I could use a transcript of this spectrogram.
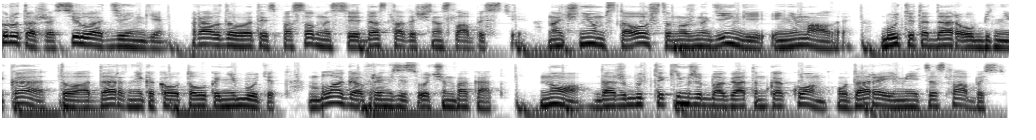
Круто же, сила – деньги. Правда, у этой способности достаточно слабости. Начнем с того, что нужны деньги и немалые. Будь это дар у бедняка, то от дар никакого толка не будет. Благо, Фрэнсис очень богат. Но, даже будь таким же богатым, как он, у дара имеется слабость.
